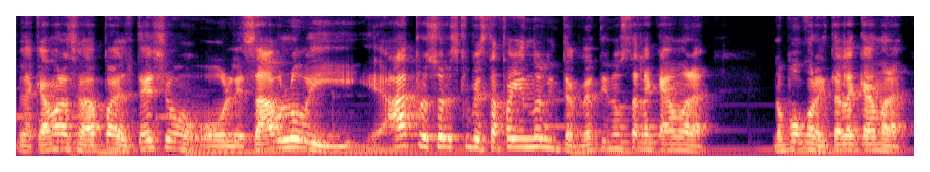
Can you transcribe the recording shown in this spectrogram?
la cámara se va para el techo, o les hablo y, ah, profesor, es que me está fallando el internet y no está la cámara, no puedo conectar la cámara.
